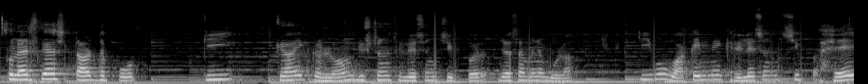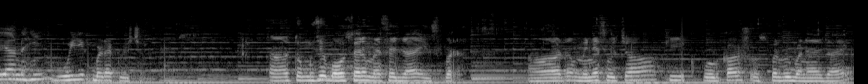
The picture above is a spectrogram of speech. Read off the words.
So let's get start the pod कि क्या एक लॉन्ग डिस्टेंस रिलेशनशिप पर, जैसा मैंने बोला, कि वो वाकई में एक रिलेशनशिप है या नहीं, वही एक बड़ा क्वेश्चन है। तो मुझे बहुत सारे मैसेज आए इस पर। और मैंने सोचा कि एक पॉडकास्ट उस पर भी बनाया जाए।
